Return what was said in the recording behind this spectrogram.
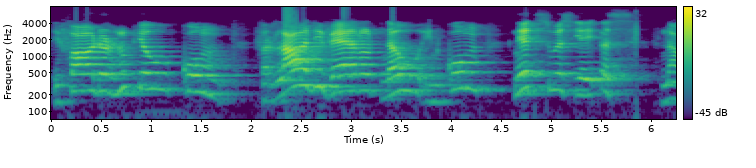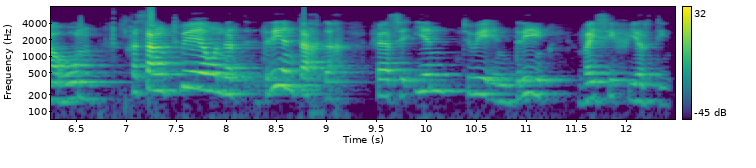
die Vader roep jou kom, verlaat die wêreld nou en kom net soos jy is na hom. Gesang 283 verse 1, 2 en 3, wysie 14.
